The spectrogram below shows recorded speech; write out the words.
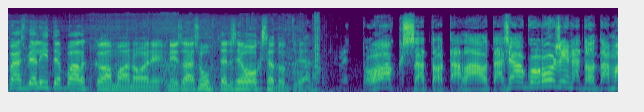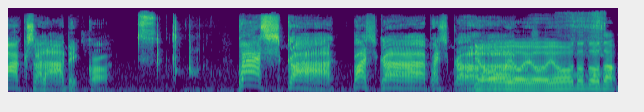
Pääs vielä itse valkkaamaan noin, niin, niin sai suhteellisen oksaton vielä. Oksa tota lautaa. Se on kuin rusinatonta maksalaatikkoa. Paskaa! Paskaa, paskaa! Joo, joo, joo, joo. No, tuota,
